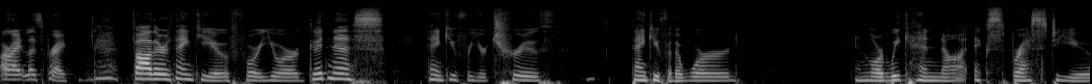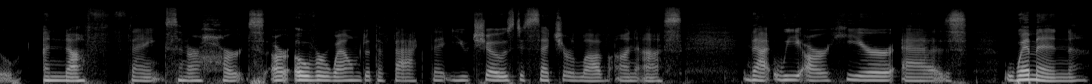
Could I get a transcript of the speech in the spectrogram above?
All right, let's pray. Father, thank you for your goodness. Thank you for your truth. Thank you for the word. And Lord, we cannot express to you enough thanks, and our hearts are overwhelmed with the fact that you chose to set your love on us, that we are here as women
